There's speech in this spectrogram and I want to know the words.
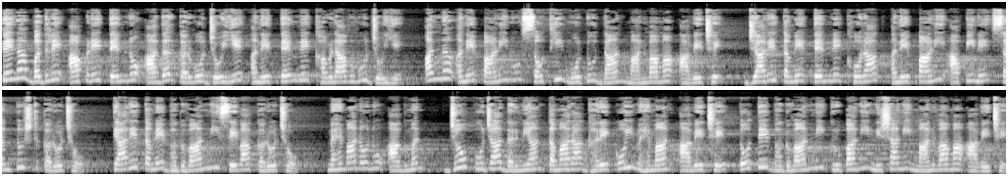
તેના બદલે આપણે તેમનો આદર કરવો જોઈએ અને તેમને ખવડાવવું જોઈએ. અન્ન અને પાણીનું સૌથી મોટું દાન માનવામાં આવે છે, જ્યારે તમે તેમને ખોરાક અને પાણી આપીને સંતુષ્ટ કરો છો, ત્યારે તમે ભગવાનની સેવા કરો છો. મહેમાનોનું આગમન, જો પૂજા દરમિયાન તમારા ઘરે કોઈ મહેમાન આવે છે, તો તે ભગવાનની કૃપાની નિશાની માનવામાં આવે છે.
